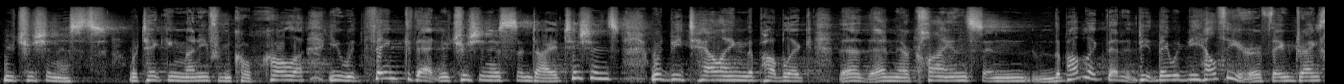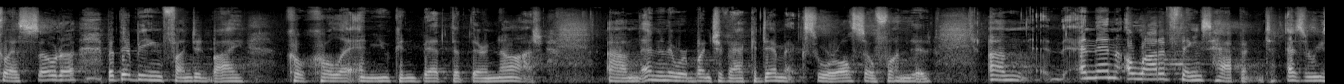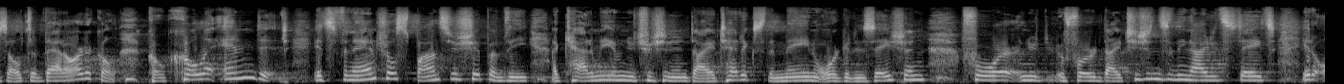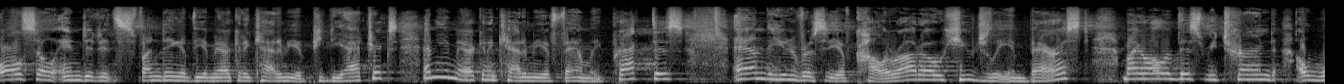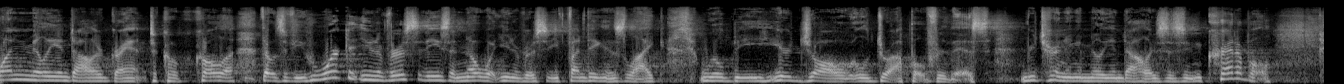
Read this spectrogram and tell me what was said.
nutritionists. We're taking money from Coca Cola. You would think that nutritionists and dietitians would be telling the public that, and their clients and the public that they would be healthier if they drank less soda, but they're being funded by Coca Cola, and you can bet that they're not. Um, and then there were a bunch of academics who were also funded. Um, and then a lot of things happened as a result of that article. Coca Cola ended its financial sponsorship of the Academy of Nutrition and Dietetics, the main organization for, for dietitians in the United States. It also ended its funding of the American Academy of Pediatrics and the American Academy of Family Practice and the University of Colorado hugely embarrassed by all of this, returned a $1 million grant to Coca Cola. Those of you who work at universities and know what university funding is like will be, your jaw will drop over this. Returning a million dollars is incredible.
